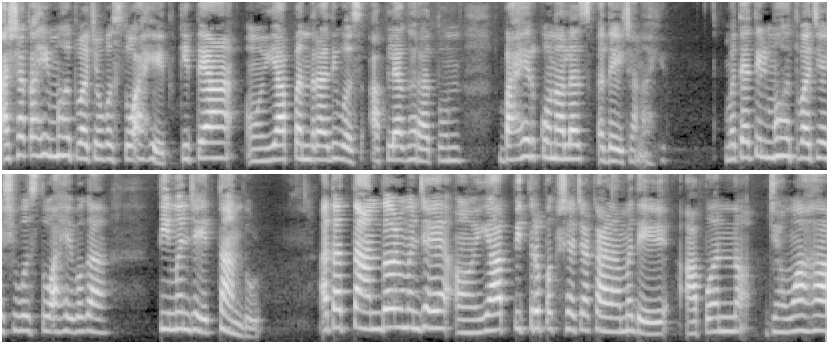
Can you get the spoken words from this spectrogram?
अशा काही महत्त्वाच्या वस्तू आहेत की त्या या पंधरा दिवस आपल्या घरातून बाहेर कोणालाच द्यायच्या नाहीत. मग त्यातील महत्त्वाची अशी वस्तू आहे बघा ती म्हणजे तांदूळ. आता तांदळ म्हणजे या पितृपक्षाच्या काळामध्ये आपण जेव्हा हा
